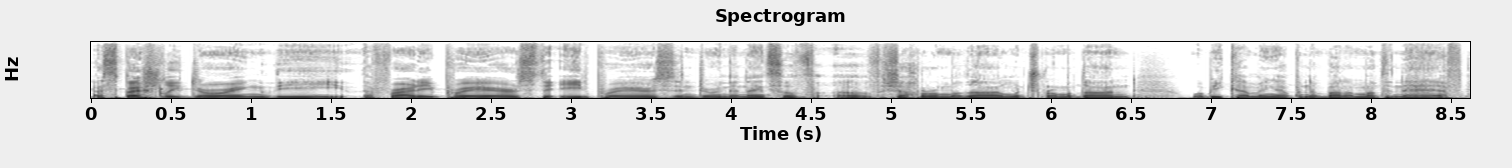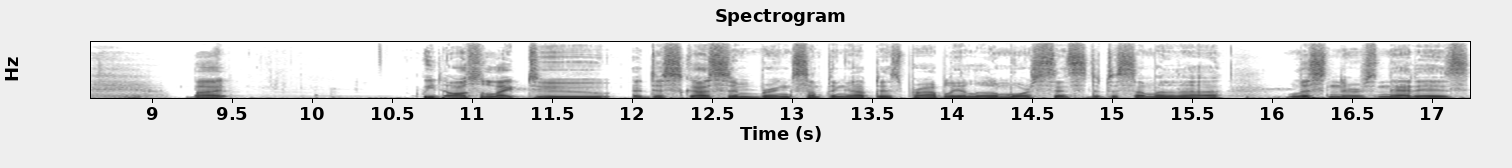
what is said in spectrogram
especially during the, the Friday prayers, the Eid prayers, and during the nights of, of Shahr Ramadan, which Ramadan will be coming up in about a month and a half. But we'd also like to uh, discuss and bring something up that's probably a little more sensitive to some of the listeners, and that is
